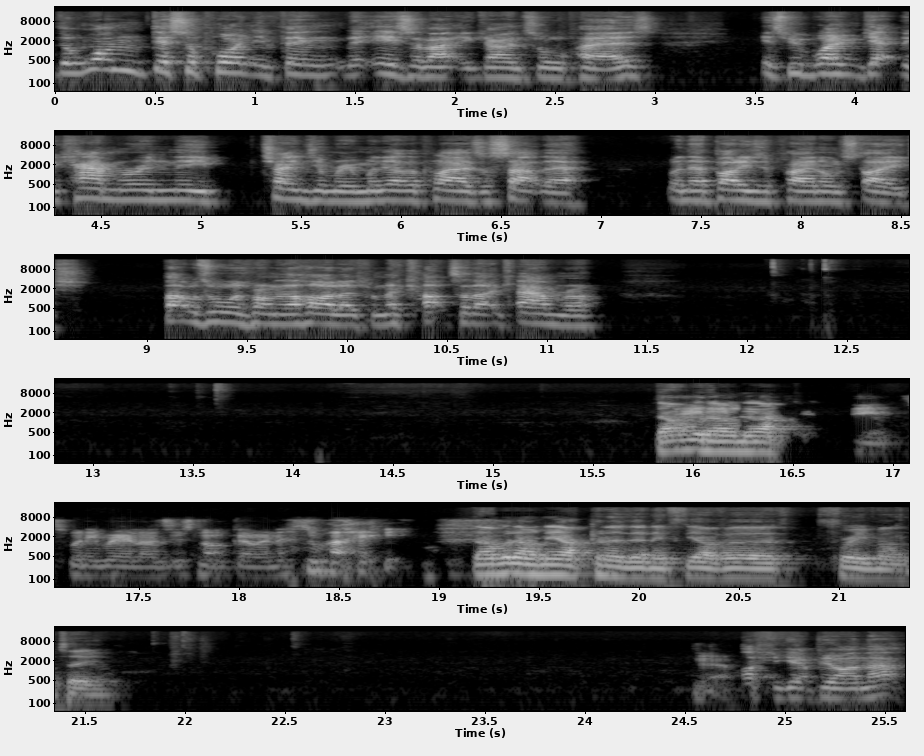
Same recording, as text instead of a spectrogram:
the one disappointing thing that is about it going to all pairs is we won't get the camera in the changing room when the other players are sat there when their buddies are playing on stage. That was always one of the highlights when they cut to that camera. That would only happen. When he realises it's not going his way. That would only happen then if you have a three man team. Yeah, I could get behind that.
